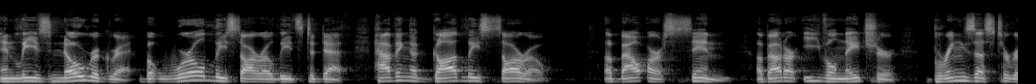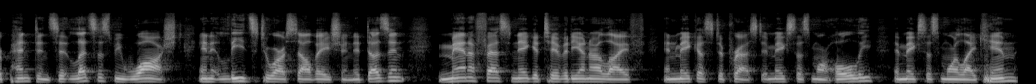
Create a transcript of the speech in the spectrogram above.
and leaves no regret, but worldly sorrow leads to death. Having a godly sorrow about our sin, about our evil nature, brings us to repentance. It lets us be washed and it leads to our salvation. It doesn't manifest negativity in our life and make us depressed. It makes us more holy, it makes us more like Him,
